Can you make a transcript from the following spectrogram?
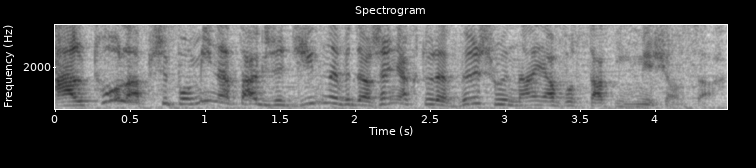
Altola przypomina także dziwne wydarzenia, które wyszły na jaw w ostatnich miesiącach.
